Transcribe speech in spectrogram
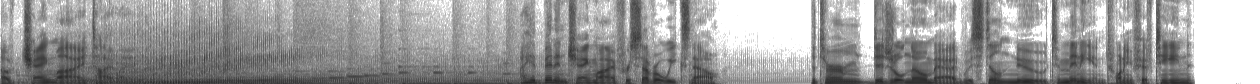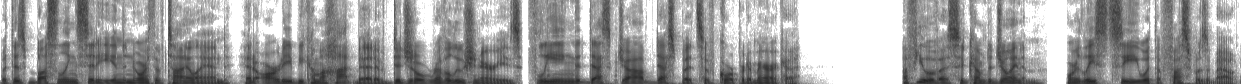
of Chiang Mai, Thailand. I had been in Chiang Mai for several weeks now. The term digital nomad was still new to many in 2015, but this bustling city in the north of Thailand had already become a hotbed of digital revolutionaries fleeing the desk job despots of corporate America. A few of us had come to join them, or at least see what the fuss was about.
